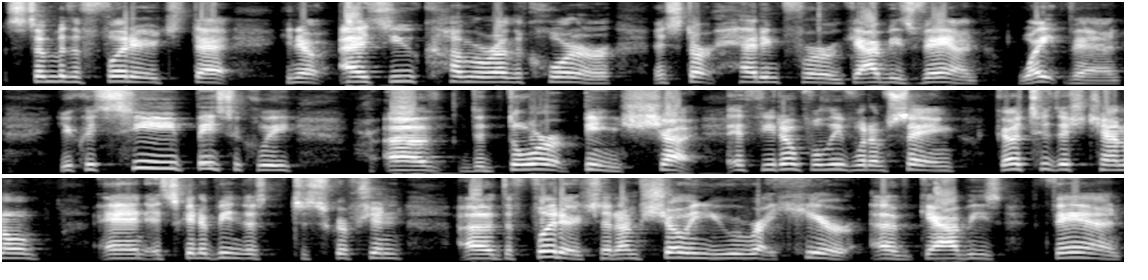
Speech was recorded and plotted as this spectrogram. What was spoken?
some of the footage that, you know, as you come around the corner and start heading for Gabby's van, white van, you could see basically uh, the door being shut. If you don't believe what I'm saying, go to this channel and it's going to be in the description of the footage that I'm showing you right here of Gabby's van,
